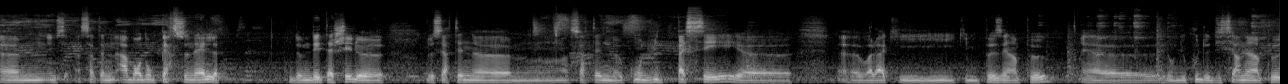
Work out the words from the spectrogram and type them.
euh, un certain abandon personnel, de me détacher de, certaines, euh, certaines conduites passées voilà, qui, me pesaient un peu, et donc du coup de discerner un peu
